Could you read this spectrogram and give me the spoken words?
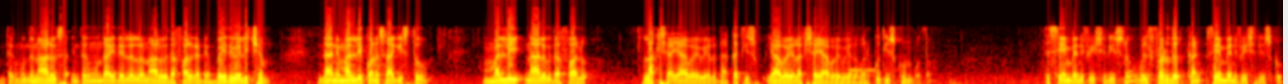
ఇంతకుముందు నాలుగు ఇంతకుముందు ఐదేళ్ళలో నాలుగు దఫాలుగా డెబ్బై ఐదు వేలు ఇచ్చాం. దాన్ని మళ్ళీ కొనసాగిస్తూ మళ్ళీ నాలుగు దఫాలు లక్ష యాభై వేల దాకా తీసుకు యాభై లక్ష యాభై వేల వరకు తీసుకొని పోతాం. ది సేమ్ బెనిఫిషరీస్ను విల్ ఫర్దర్ కన్ సేమ్ బెనిఫిషరీస్కు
